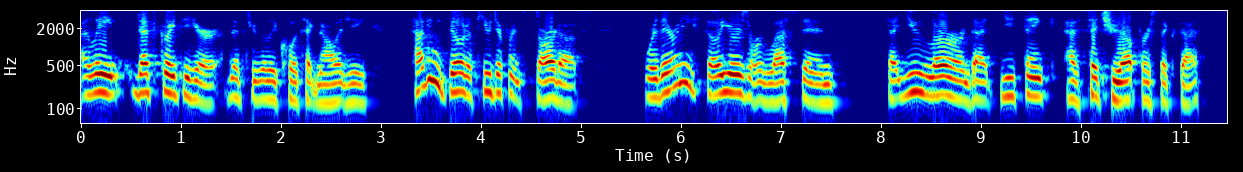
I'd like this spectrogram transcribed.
Alin that's great to hear. That's really cool technology. Having built a few different startups were there any failures or lessons that you learned that you think have set you up for success?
